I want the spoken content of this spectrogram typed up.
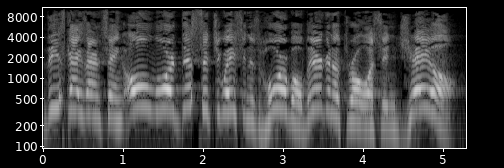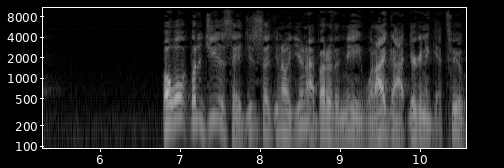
These guys aren't saying, Oh Lord, this situation is horrible. They're going to throw us in jail. Well, what did Jesus say? Jesus said, You know, you're not better than me. What I got, you're going to get too.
